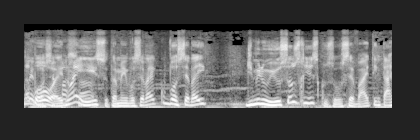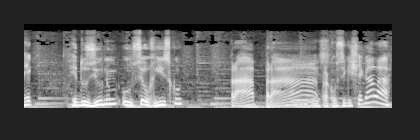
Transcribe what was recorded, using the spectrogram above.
tá boa. é aí não é isso. Também você vai, você vai diminuir os seus riscos. Você vai tentar re- reduzir o, o seu risco pra, pra, Isso. pra conseguir chegar lá.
